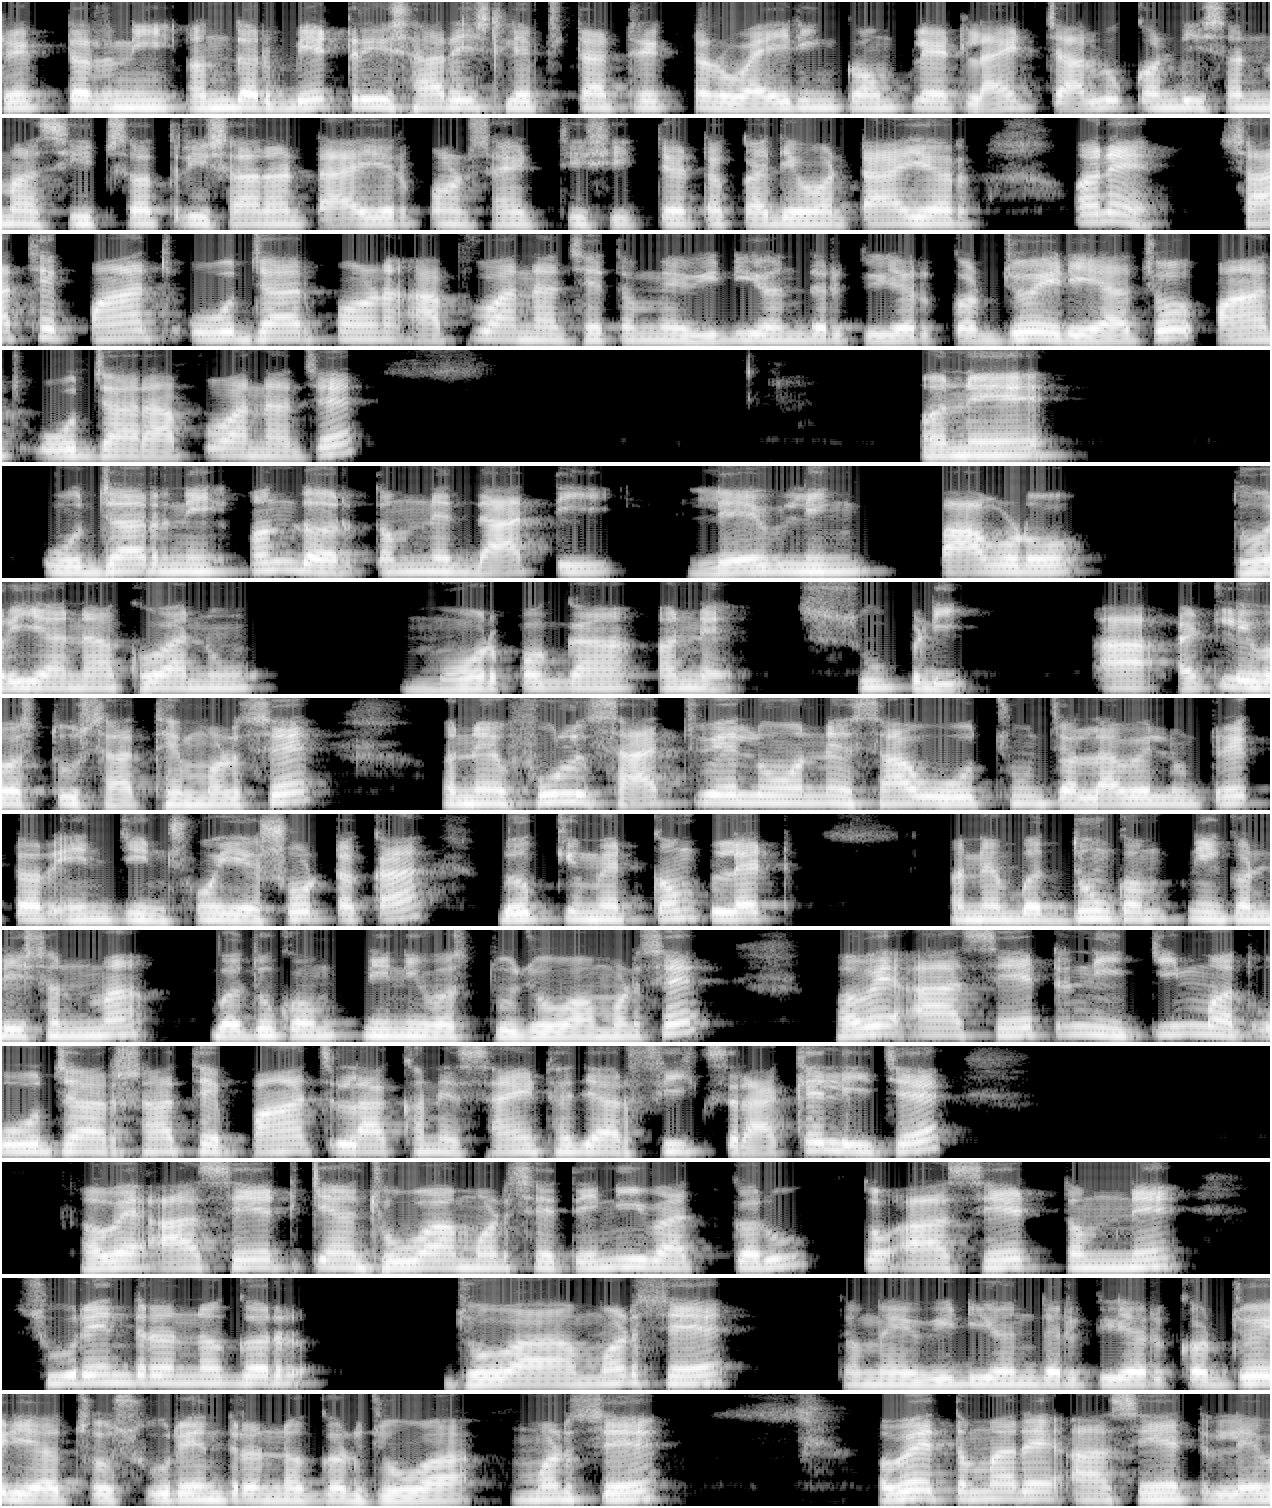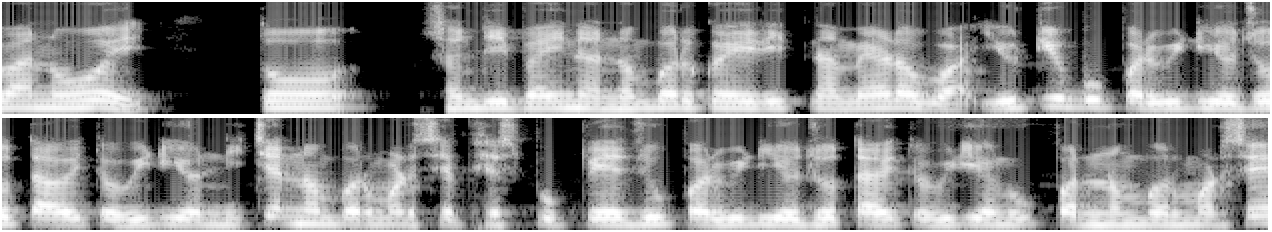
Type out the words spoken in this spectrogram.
ટ્રેક્ટરની અંદર બેટરી સારી, સ્લેપસ્ટાર ટ્રેક્ટર વાયરિંગ કમ્પ્લેટ લાઇટ ચાલુ કન્ડિશનમાં સીટ છત્રી સારા ટાયર પણ સાહીઠથી સિત્તેર ટકા જેવા ટાયર અને સાથે પાંચ ઓજાર પણ આપવાના છે. તમે વીડિયો અંદર ક્લિયર કટ જોઈ રહ્યા છો. પાંચ ઓજાર આપવાના છે. અને ઓજારની અંદર તમને દાંતી, લેવલિંગ, પાવડો ધોરિયા નાખવાનું, મોરપગા અને સુપડી આ આટલી વસ્તુ સાથે મળશે અને ફૂલ સાચવેલું અને સાવ ઓછું ચલાવેલું ટ્રેક્ટર એન્જિન સો એ સો ટકા ડોક્યુમેન્ટ કમ્પ્લેટ અને બધું કંપની કન્ડિશનમાં બધું કંપનીની વસ્તુ જોવા મળશે. હવે આ સેટની કિંમત ઓજાર સાથે પાંચ લાખ અને સાઠ હજાર ફિક્સ રાખેલી છે. હવે આ સેટ ક્યાં જોવા મળશે તેની વાત કરું? તો આ સેટ તમને સુરેન્દ્રનગર જોવા મળશે. તમે વીડિયો અંદર ક્લિયર કટ જોઈ રહ્યા છો, સુરેન્દ્રનગર જોવા મળશે. હવે તમારે આ સેટ લેવાનો હોય તો સંજીભાઈના નંબર કઈ રીતના મેળવવા? યુટ્યુબ ઉપર વીડિયો જોતા હોય તો વીડિયો નીચે નંબર મળશે, ફેસબુક પેજ ઉપર વીડિયો જોતા હોય તો વીડિયો ઉપર નંબર મળશે.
